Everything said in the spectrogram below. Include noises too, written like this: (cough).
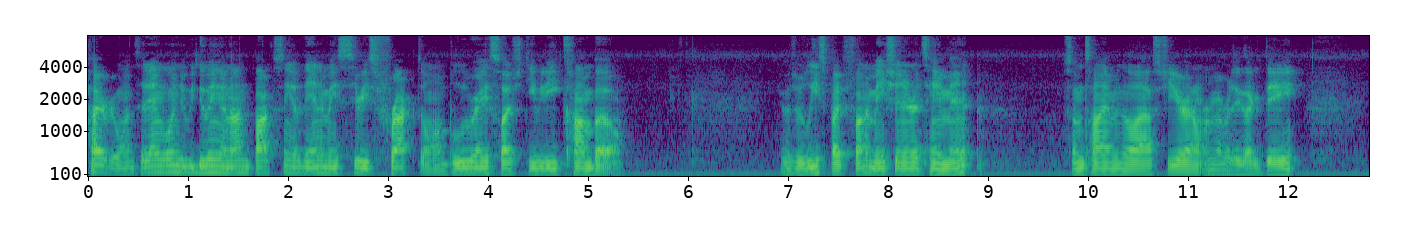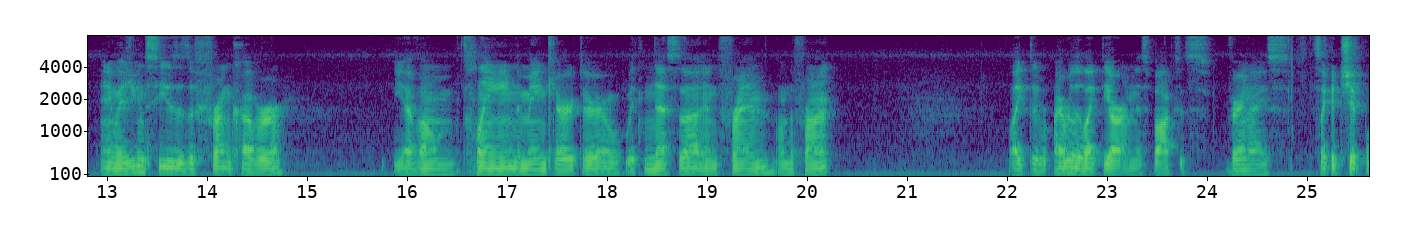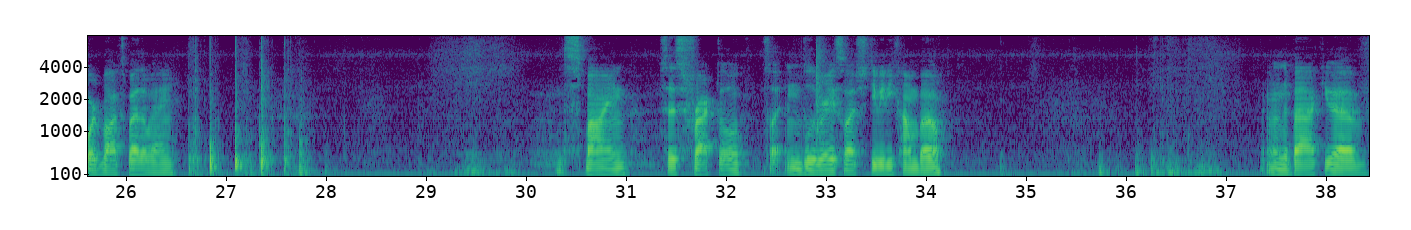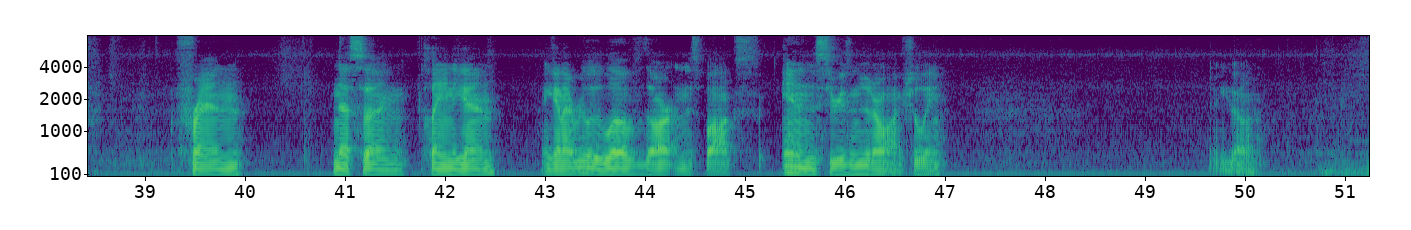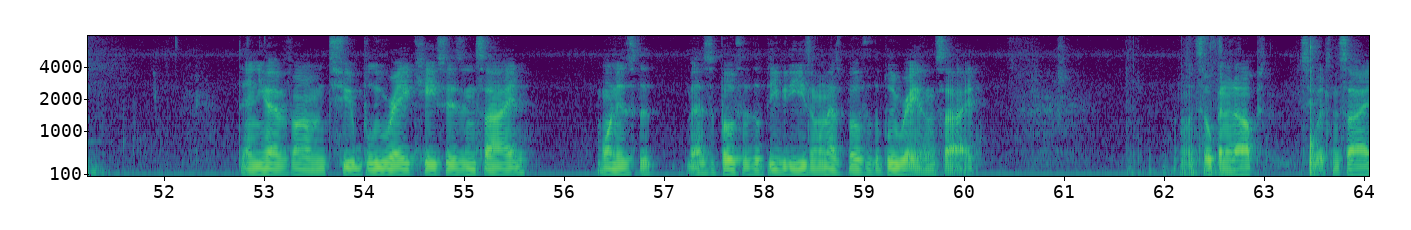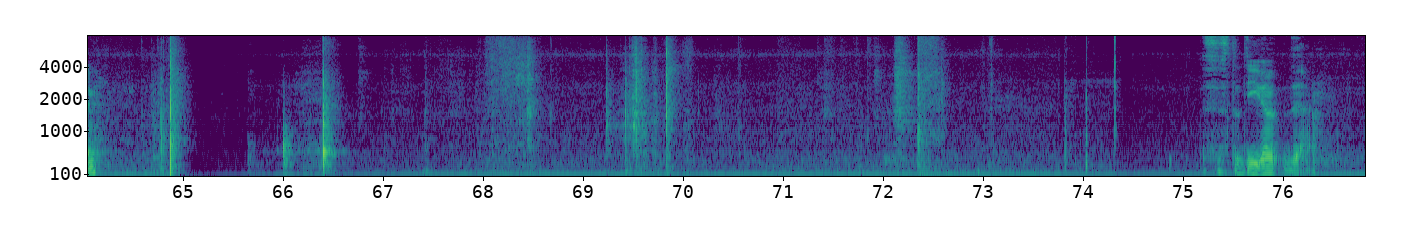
Hi everyone, today I'm going to be doing an unboxing of the anime series Fractale on Blu-ray slash DVD combo. It was released by Funimation Entertainment sometime in the last year, I don't remember the exact date. Anyways, you can see this is the front cover. You have um Clain, the main character, with Nessa and Phryne on the front. Like the, I really like the art on this box, it's very nice. It's like a chipboard box by the way. Spine says Fractale in Blu-ray slash DVD combo. And on the back you have Phryne, Nessa, and Clain again. Again, I really love the art in this box, and in this series in general, actually. There you go. Then you have um, two Blu-ray cases inside. One is the has both of the DVDs and one has both of the Blu-rays inside. Let's open it up, see what's inside. This is the, uh,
